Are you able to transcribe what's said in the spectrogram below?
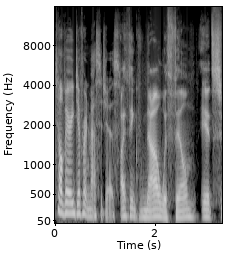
tell very different messages? I think now with film, it's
